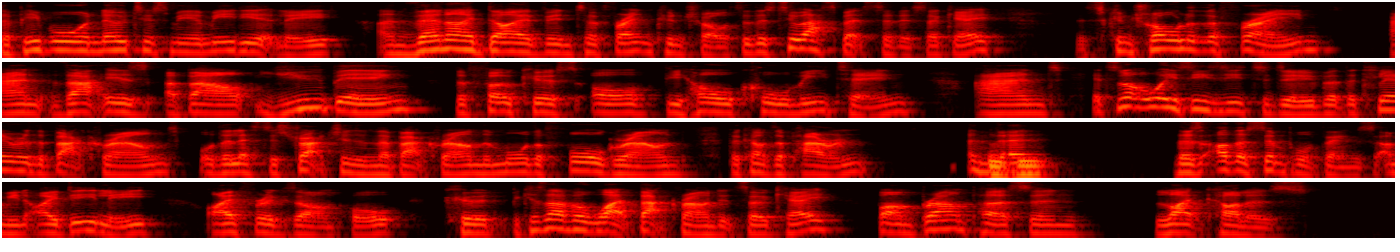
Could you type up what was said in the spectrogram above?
So people will notice me immediately, and then I dive into frame control. So there's two aspects to this, okay? It's control of the frame, and that is about you being the focus of the whole core meeting. And it's not always easy to do, but the clearer the background or the less distractions in the background, the more the foreground becomes apparent. And mm-hmm. then there's other simple things. I mean, ideally, I, for example, could because I have a white background, it's okay. But I'm brown person, light colors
